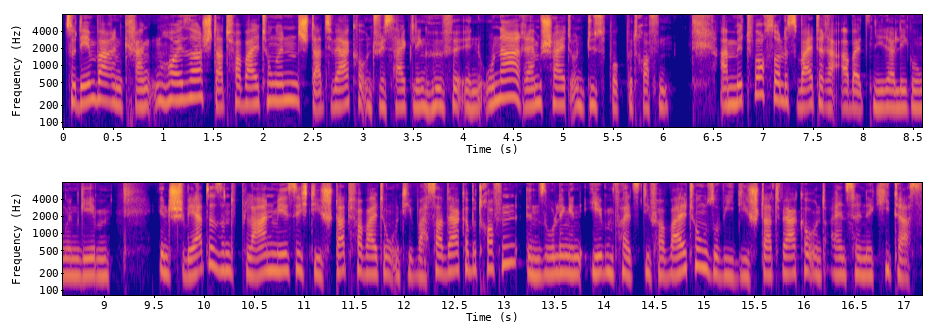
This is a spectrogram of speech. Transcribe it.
Zudem waren Krankenhäuser, Stadtverwaltungen, Stadtwerke und Recyclinghöfe in Unna, Remscheid und Duisburg betroffen. Am Mittwoch soll es weitere Arbeitsniederlegungen geben. In Schwerte sind planmäßig die Stadtverwaltung und die Wasserwerke betroffen, in Solingen ebenfalls die Verwaltung sowie die Stadtwerke und einzelne Kitas.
